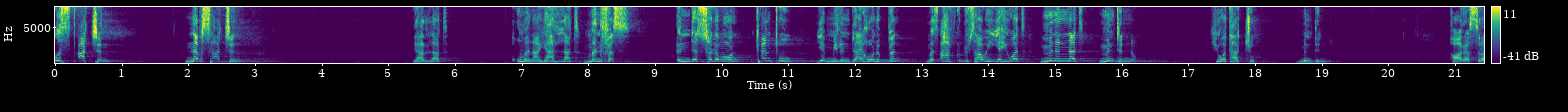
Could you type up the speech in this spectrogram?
ውስጣችን ነፍሳችን ያላት ቁመና ያላት መንፈስ እንደ ሰለሞን ከንቱ የሚል እንዳይሆንብን መጽሐፍ ቅዱሳዊ የህይወት ምንነት ምንድን ነው? ህይወታችሁ ምንድን ነው? ሐዋርያት ሥራ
